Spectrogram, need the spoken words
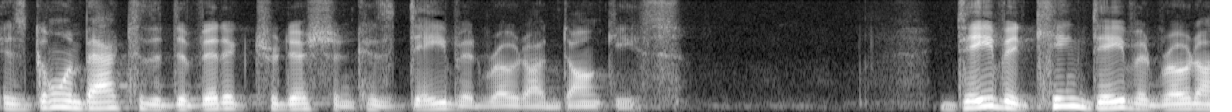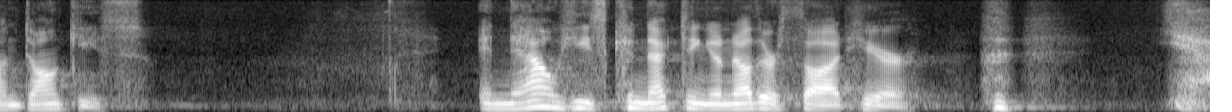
is going back to the Davidic tradition because David rode on donkeys. David, King David, rode on donkeys. And now he's connecting another thought here. yeah,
